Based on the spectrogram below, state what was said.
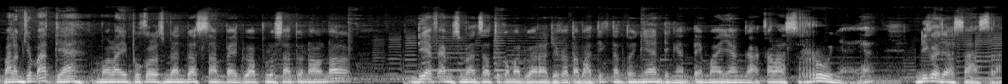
malam Jumat ya, mulai pukul 19 sampai 21.00 di FM 91,2 Radio Kota Batik tentunya dengan tema yang gak kalah serunya ya di Koja Sastra.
